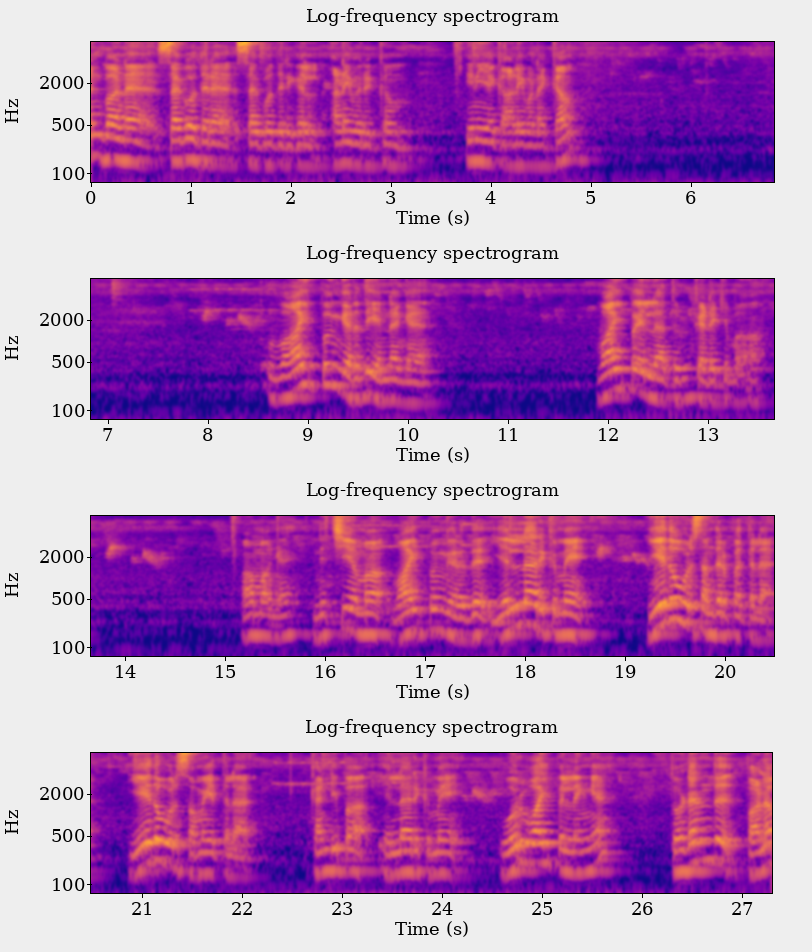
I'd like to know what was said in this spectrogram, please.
அன்பான சகோதர சகோதரிகள் அனைவருக்கும் இனிய காலை வணக்கம். வாய்ப்புங்கிறது என்னங்க? வாய்ப்பு எல்லாத்துக்கும் கிடைக்குமா? ஆமாங்க நிச்சயமாக வாய்ப்புங்கிறது எல்லாருக்குமே ஏதோ ஒரு சந்தர்ப்பத்தில் ஏதோ ஒரு சமயத்தில் கண்டிப்பாக எல்லாருக்குமே ஒரு வாய்ப்பு இல்லைங்க. தொடர்ந்து பல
